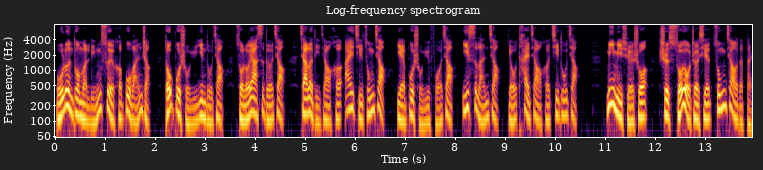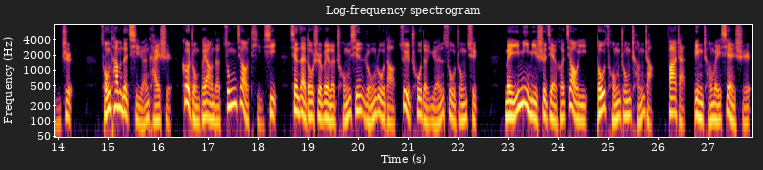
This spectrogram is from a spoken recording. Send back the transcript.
无论多么零碎和不完整，都不属于印度教、索罗亚斯德教、加勒底教和埃及宗教，也不属于佛教、伊斯兰教、犹太教和基督教。秘密学说是所有这些宗教的本质，从他们的起源开始，各种各样的宗教体系现在都是为了重新融入到最初的元素中去。每一秘密事件和教义都从中成长、发展并成为现实。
